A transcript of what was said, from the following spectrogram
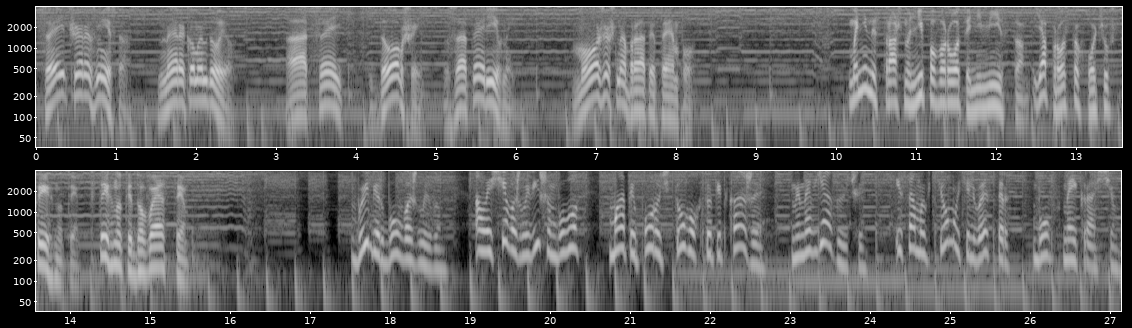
Цей через місто. Не рекомендую. А цей довший, зате рівний. Можеш набрати темпу. Мені не страшно ні повороти, ні місто. Я просто хочу встигнути. Встигнути довести. Вибір був важливим, але ще важливішим було мати поруч того, хто підкаже, не нав'язуючи. І саме в цьому Сільвестр був найкращим.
